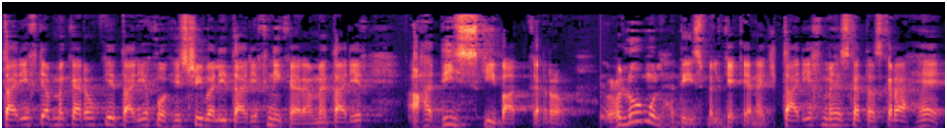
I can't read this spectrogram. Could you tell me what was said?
تاریخ جب میں کہہ رہا ہوں کہ تاریخ وہ ہسٹری والی تاریخ نہیں کہہ رہا، میں تاریخ احادیث کی بات کر رہا ہوں۔ علوم الحدیث بلکہ کہنا چاہیے۔ تاریخ میں اس کا تذکرہ ہے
